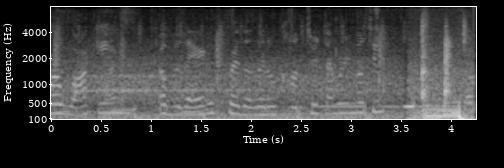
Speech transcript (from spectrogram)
we're walking over there for the little concert that we're gonna go to.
